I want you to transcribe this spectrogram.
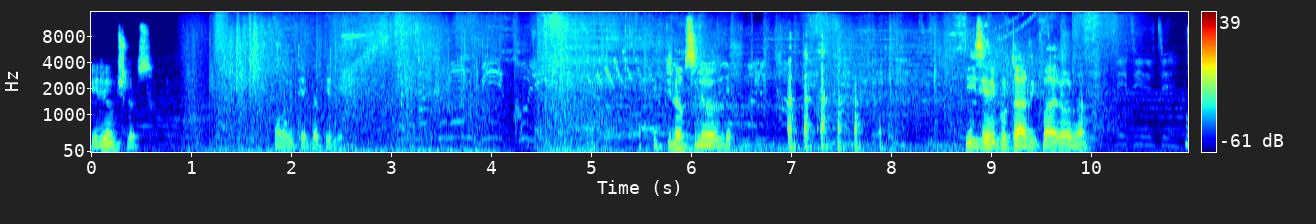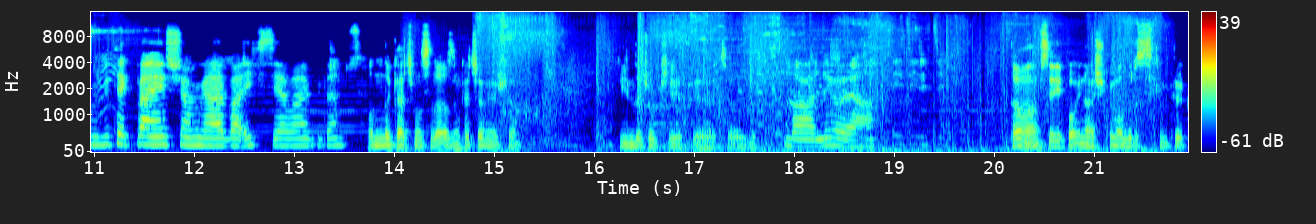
Geliyor mu Chilops? Ona bir tek atayım. Yine öldü. İyi seni kurtardık bari oradan. Bir tek ben yaşıyorum galiba. X'ye var bir de. Onun da kaçması lazım. Kaçamıyor şu an. Hilda çok şey yapıyor evet öldü. Darlıyor ya. Tamam safe oyna aşkım alırız sıkıntı yok.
